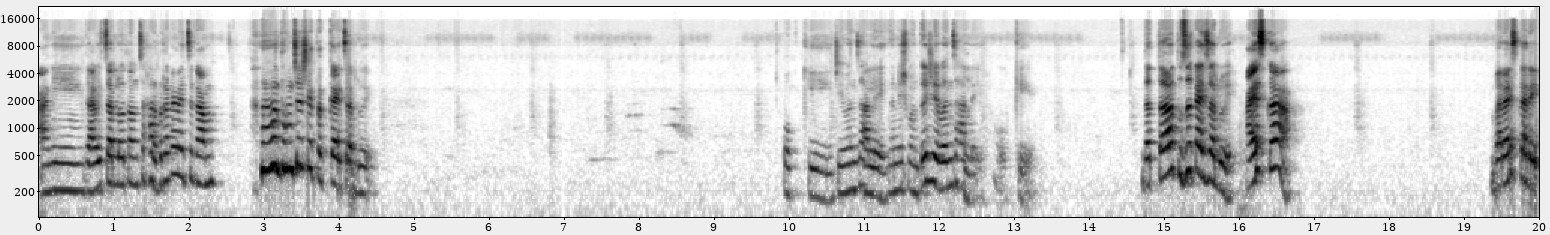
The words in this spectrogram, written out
आणि गावी चाललो होतं आमचं हरभरा काढायचं काम. तुमच्या शेतात काय चालू आहे? ओके जेवण झालंय. गणेश म्हणतोय जेवण झालंय. ओके. दत्ता तुझं काय चालू आहे? आहेस का? बरं आहेस का रे?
